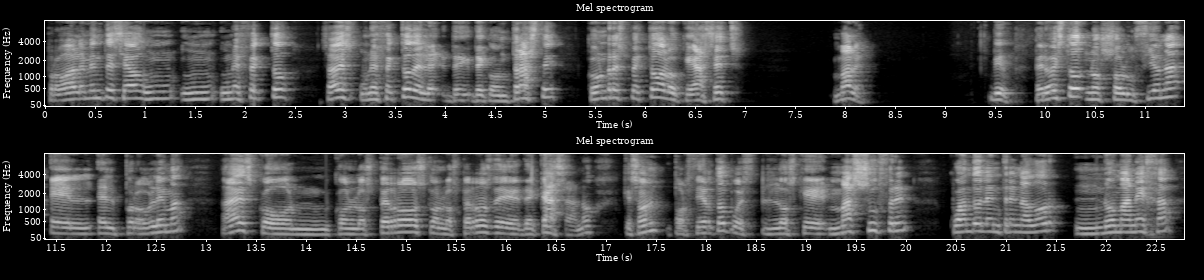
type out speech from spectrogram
probablemente sea un, efecto, ¿sabes? Un efecto de, contraste con respecto a lo que has hecho. ¿Vale? Bien, pero esto nos soluciona el, problema ¿sabes? Con, con, los perros, con los perros de, de, casa, ¿no? Que son, por cierto, pues los que más sufren cuando el entrenador no maneja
